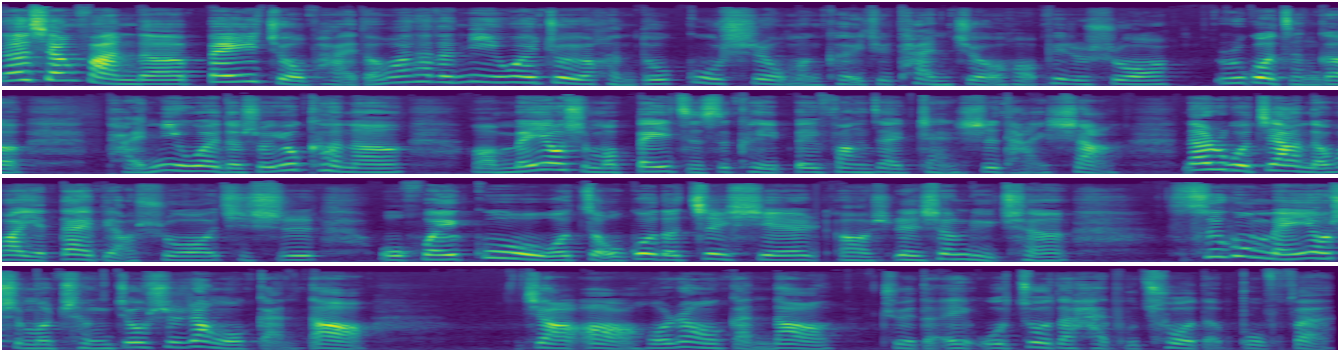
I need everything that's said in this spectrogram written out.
那相反的杯酒牌的话，它的逆位就有很多故事我们可以去探究哈、譬如说。如果整个牌逆位的时候，有可能哦、没有什么杯子是可以被放在展示台上。那如果这样的话，也代表说，其实我回顾我走过的这些呃人生旅程，似乎没有什么成就是让我感到骄傲，或让我感到。觉得诶，我做的还不错的部分，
